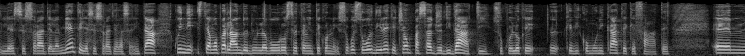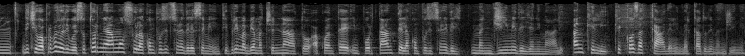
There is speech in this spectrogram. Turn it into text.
gli assessorati all'ambiente e gli assessorati alla sanità, quindi stiamo parlando di un lavoro strettamente connesso. Questo vuol dire che c'è un passaggio di dati su quello che, eh, che vi comunicate e che fate. Ehm, dicevo, a proposito di questo, torniamo sulla composizione delle sementi. Prima abbiamo accennato a quanto è importante la composizione dei mangimi degli animali. Anche lì, che cosa accade nel mercato dei mangimi?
